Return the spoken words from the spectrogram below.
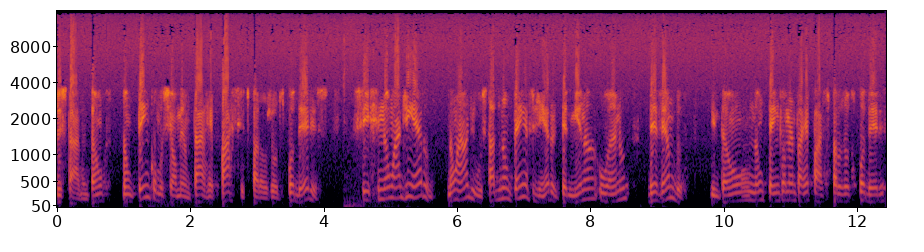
do Estado. Então, não tem como se aumentar repasses para os outros poderes se, se não há dinheiro. Não há, o Estado não tem esse dinheiro, ele termina o ano devendo. Então, não tem que aumentar repasses para os outros poderes.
